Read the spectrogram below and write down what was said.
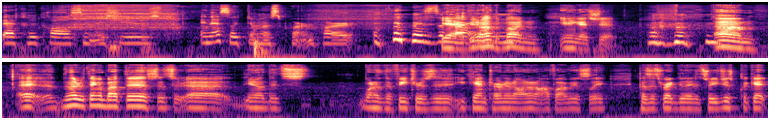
that could cause some issues. And that's like the most important part. yeah, if you don't have the button. button, you ain't got shit. um, another thing about this is, uh, you know, that's one of the features is you can turn it on and off, obviously, because it's regulated. So you just click it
